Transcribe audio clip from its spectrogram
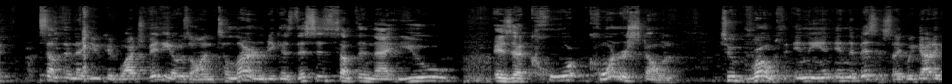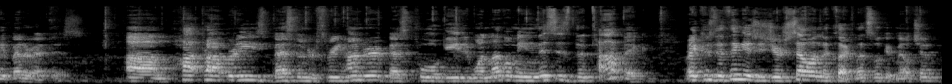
something that you could watch videos on to learn because this is something that you is a core, cornerstone to growth in the in the business. Like we got to get better at this. Um, hot properties, best under 300, best pool gated one level, meaning this is the topic, right? Because the thing is, is you're selling the click. Let's look at MailChimp.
